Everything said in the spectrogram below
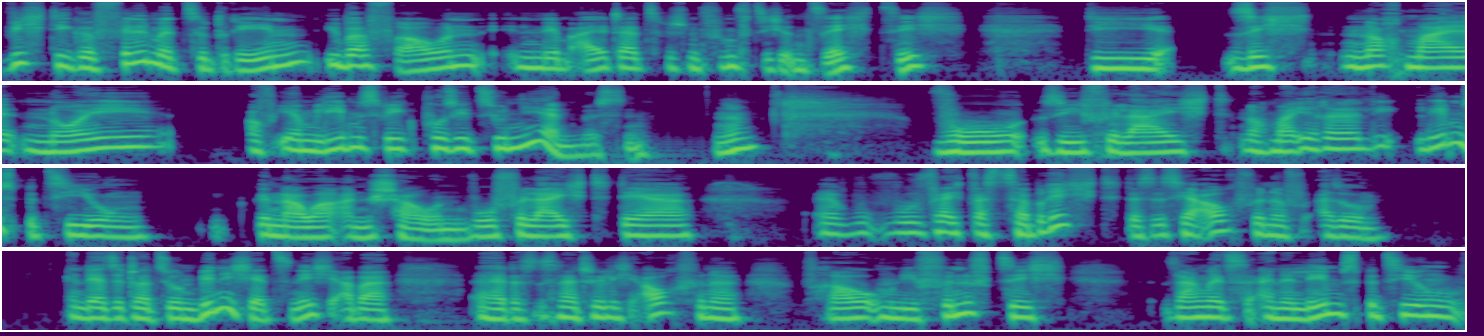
wichtige Filme zu drehen über Frauen in dem Alter zwischen 50 und 60, die sich nochmal neu auf ihrem Lebensweg positionieren müssen. Ne? Wo sie vielleicht nochmal ihre Lebensbeziehung genauer anschauen, wo vielleicht der, äh, wo, vielleicht was zerbricht. Das ist ja auch für eine, also in der Situation bin ich jetzt nicht, aber äh, das ist natürlich auch für eine Frau um die 50, sagen wir jetzt, eine Lebensbeziehung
